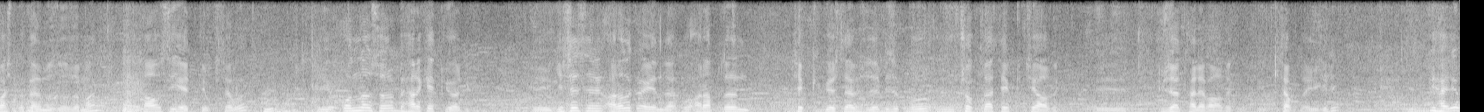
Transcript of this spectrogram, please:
Başbakanımız o zaman tavsiye etti bu kitabı. E, ondan sonra bir hareket gördük. E, geçen sene Aralık ayında bu Arapların tepki göstermesi biz bunu çok daha tepki aldık. E, güzel talep aldık kitapla ilgili. Bir hayli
